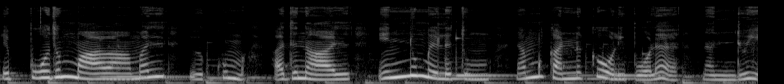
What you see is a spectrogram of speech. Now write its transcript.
எப்போதும் மாறாமல் இருக்கும். அதனால் இன்னும் எழுத்தும் நம் கண்ணுக்கு ஒளி போல நன்றி.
